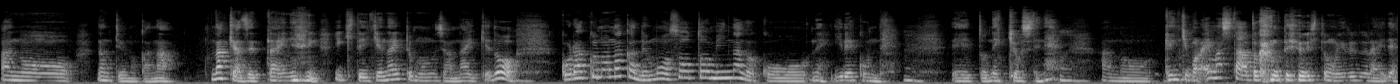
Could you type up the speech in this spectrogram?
あのなんていうのかななきゃ絶対に 生きていけないってものじゃないけど、娯楽の中でも相当みんながこうね入れ込んで、うん、えー、と熱狂してね、うん、あの元気もらいましたとかっていう人もいるぐらいで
